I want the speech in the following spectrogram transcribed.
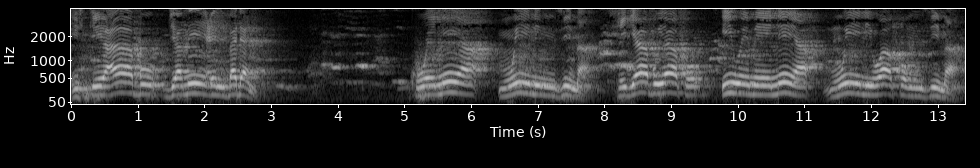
istiabu jamii albadan, kuenea mwili mzima. Hijabu yako iwe imeenea mwili wako mzima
